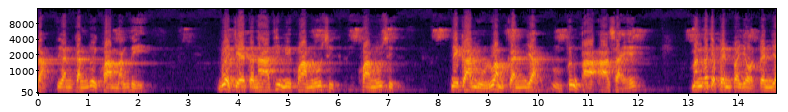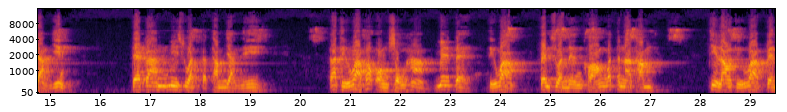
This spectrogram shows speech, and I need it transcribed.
ตักเตือนกันด้วยความหวังดี ด้วยเจตนาที่มีความรู้สึก ความรู้สึก ในการอยู่ร่วมกันอย่างพึ่งพาอาศัย มันก็จะเป็นประโยชน์เป็นอย่างยิ่ง แต่การมีส่วนกระทำอย่างนี้ ก็ถือว่าพระองค์ทรงห้ามแม้แต่ ถือว่าเป็นส่วนหนึ่งของวัฒนธรรม ที่เราถือว่าเป็น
